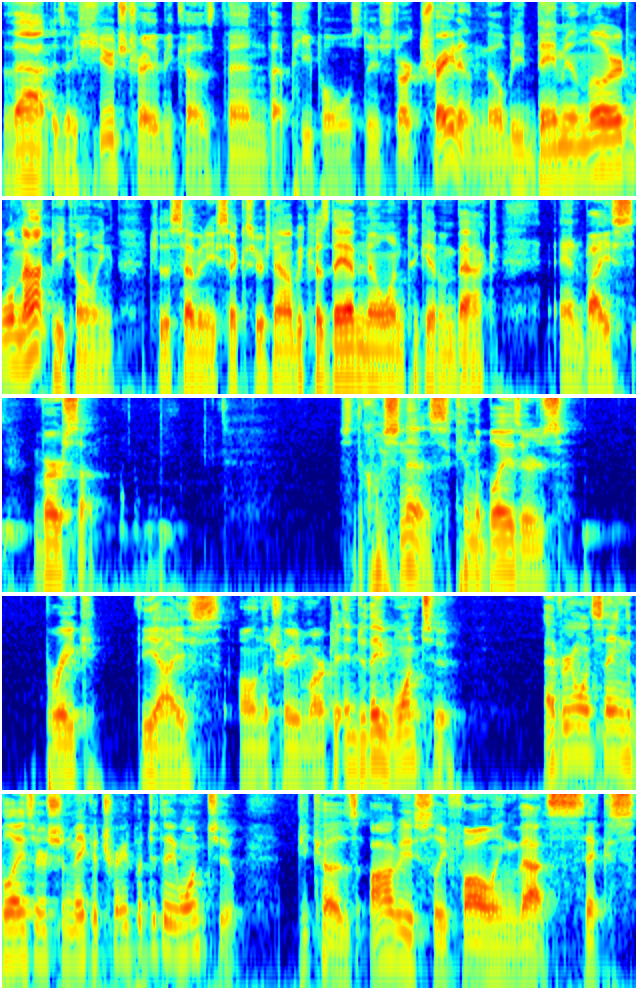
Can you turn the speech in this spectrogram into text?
that is a huge trade because then that people will start trading. There'll be Damian Lillard will not be going to the 76ers now because they have no one to give him back and vice versa. So the question is, can the Blazers break the ice on the trade market and do they want to? Everyone's saying the Blazers should make a trade, but do they want to? Because obviously following that 6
